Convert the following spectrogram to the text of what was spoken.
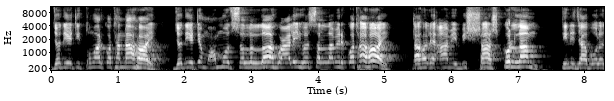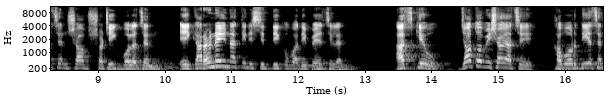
যদি এটি তোমার কথা না হয়, যদি এটা মোহাম্মদ সাল্লাহ আলী সাল্লামের কথা হয়, তাহলে আমি বিশ্বাস করলাম, তিনি যা বলেছেন সব সঠিক বলেছেন। এই কারণেই না তিনি সিদ্দিক উপাধি পেয়েছিলেন। আজকেও যত বিষয় আছে খবর দিয়েছেন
